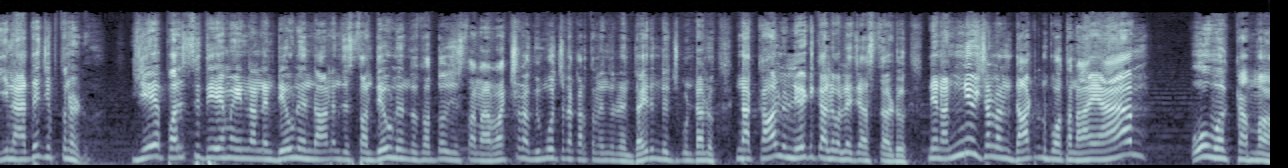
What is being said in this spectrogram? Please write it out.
ఈయన అదే చెప్తున్నాడు. ఏ పరిస్థితి ఏమైనా నేను దేవుని ఎందుకు ఆనందిస్తాను దేవుని ఎందుకు సంతోషిస్తాను నా రక్షణ విమోచనకర్తను ఎందుకు నేను ధైర్యం తెచ్చుకుంటాను నా కాళ్ళు లేడి కాలు వల్లే చేస్తాడు నేను అన్ని విషయాలను దాటుకుని పోతాను. ఐ యామ్ ఓవర్కమ్మా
